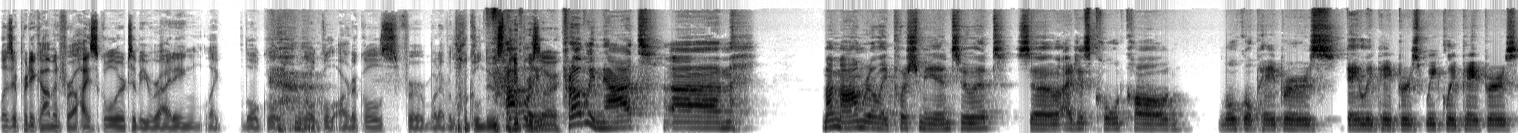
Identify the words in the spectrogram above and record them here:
Was it pretty common for a high schooler to be writing like local local articles for whatever local newspapers probably, are? Probably not. Um, my mom really pushed me into it, so I just cold called local papers, daily papers, weekly papers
